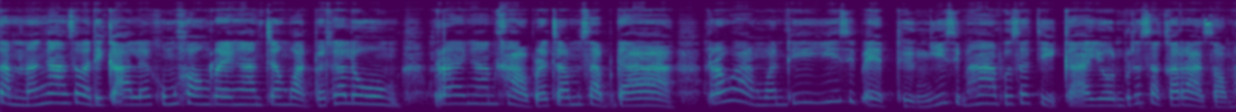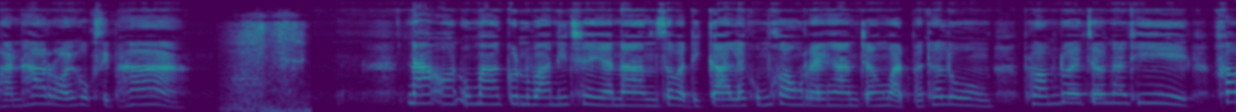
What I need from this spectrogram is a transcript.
สำนักงานสวัสดิการและคุ้มครองแรงงานจังหวัดพัทลุง รายงานข่าวประจำสัปดาห์ ระหว่างวันที่ 21 ถึง 25 พฤศจิกายน พุทธศักราช 2565 นางออนอุมากุลวานิชยานันท์สวัสดิการและคุ้มครองแรงงานจังหวัดพัทลุง พร้อมด้วยเจ้าหน้าที่เข้า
